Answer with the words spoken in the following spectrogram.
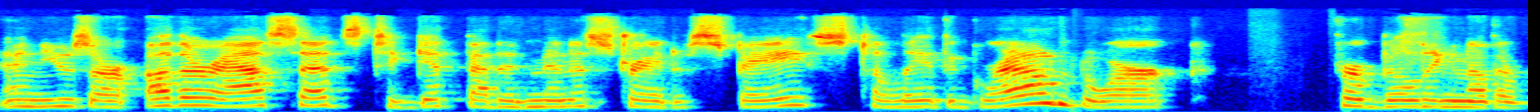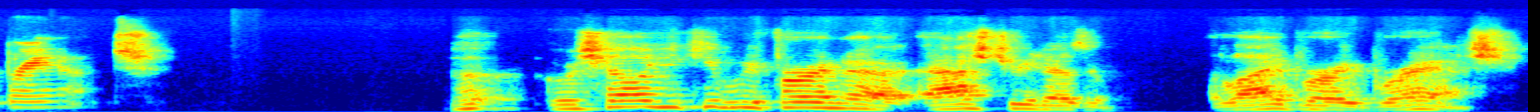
and use our other assets to get that administrative space to lay the groundwork for building another branch. Uh, Rochelle, you keep referring to Ash Street as a, a library branch.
